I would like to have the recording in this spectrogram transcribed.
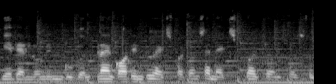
get enrolled in Google. When I got into Expertrons and Expertrons was the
